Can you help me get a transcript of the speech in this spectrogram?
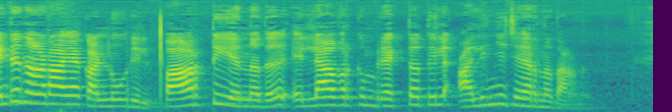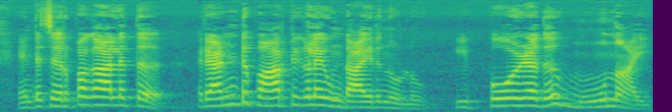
എന്റെ നാടായ കണ്ണൂരിൽ പാർട്ടി എന്നത് എല്ലാവർക്കും രക്തത്തിൽ അലിഞ്ഞു ചേർന്നതാണ്. എന്റെ ചെറുപ്പകാലത്ത് രണ്ട് പാർട്ടികളെ ഉണ്ടായിരുന്നുള്ളൂ. ഇപ്പോഴത് മൂന്നായി.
